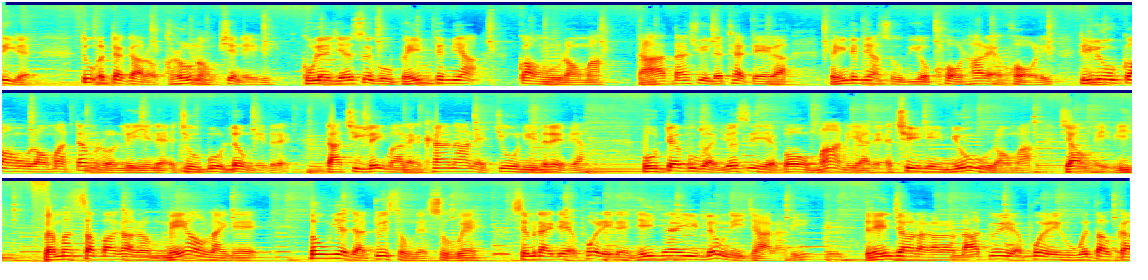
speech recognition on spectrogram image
သိတယ် သူ့အတက်ကတော့ဂရုံးအောင်ဖြစ်နေပြီခုလဲရဲဆွတ်ကိုဘိန်းဓမြကောင်းလို့တောင်မှဒါတန်းရွှေလက်ထက်တဲကဘိန်းဓမြဆိုပြီးတော့ခေါ်ထားတဲ့အခေါ်လေးဒီလိုကောင်းလို့တောင်မှတက်မတော်လေရင်နဲ့အကျိုးပို့လုံနေတဲ့ဒါချီလိမ့်မှလည်းအခမ်းအနားနဲ့ကြိုနေတဲ့ဗျာ ဘိုတက်ပုကရွက်စစ်ရဲ့ပုံမနေရတဲ့အခြေအနေမျိုးကိုတောင်မှရောက်နေပြီမမဆပ်ပါကတော့မင်းအွန်လိုင်းနဲ့၃ရက်ကြာတွေ့ဆုံတယ်ဆိုပဲစင်မတိုက်တဲ့အဖွဲ့တွေနဲ့ငြိမ်းချမ်းရေးလုပ်နေကြတာလीသတင်းကြတာကတော့လာတွေ့တဲ့အဖွဲ့တွေကိုဝက်တော့ကာ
